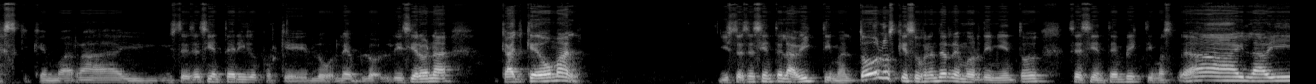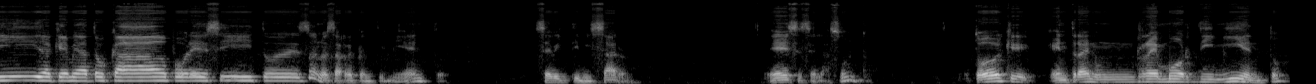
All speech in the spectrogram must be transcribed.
Es que qué embarrada y usted se siente herido porque lo, le, le hicieron a, quedó mal. Y usted se siente la víctima. Todos los que sufren de remordimiento se sienten víctimas. Ay, la vida que me ha tocado, pobrecito. Eso no es arrepentimiento. Se victimizaron. Ese es el asunto. Todo el que entra en un remordimiento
